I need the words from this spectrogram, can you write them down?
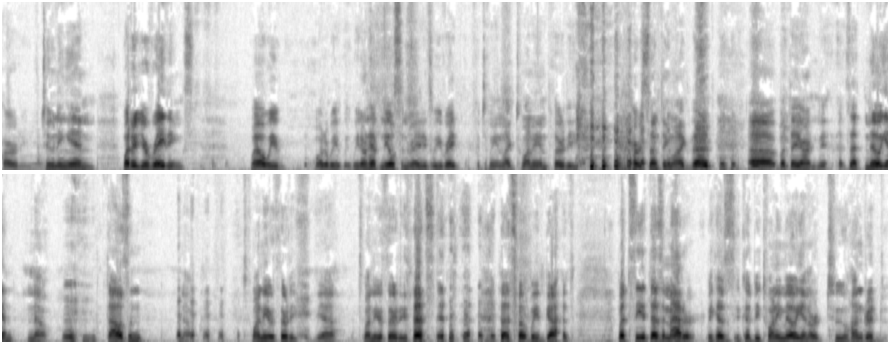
are Tuning in. tuning in? What are your ratings? Well, we what are we? We don't have Nielsen ratings. We rate between like twenty and thirty, or something like that. Uh, but they aren't. Is that million? No. Thousand? No. Twenty or thirty? Yeah, twenty or thirty. That's it. That's what we've got. But see, it doesn't matter because it could be twenty million or two hundred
